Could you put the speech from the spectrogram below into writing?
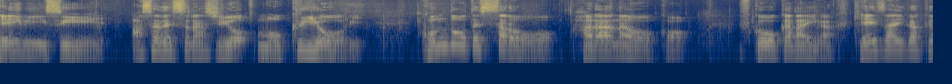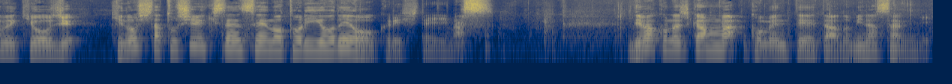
KBC 朝ですラジオ木曜日。近藤哲太郎原直子福岡大学経済学部教授木下俊之先生のトリオでお送りしています。ではこの時間はコメンテーターの皆さんに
